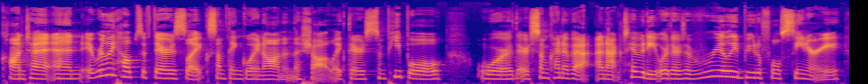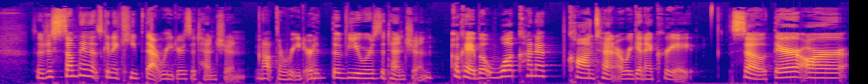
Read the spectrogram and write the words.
content. And it really helps if there's like something going on in the shot, like there's some people or there's some kind of a, an activity, or there's a really beautiful scenery. So, just something that's going to keep that reader's attention, not the reader, the viewer's attention. Okay, but what kind of content are we going to create? So, there are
